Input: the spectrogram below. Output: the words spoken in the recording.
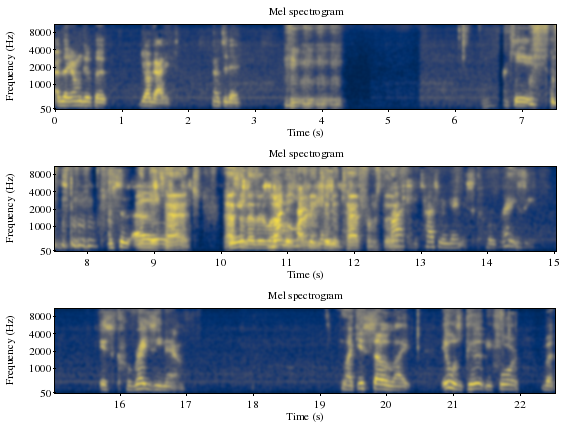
I'll be like, I don't give a fuck. Y'all got it. Not today. I can't. I'm too old. detach. That's Yeah, another level, learning to detach from stuff. My detachment game is crazy. It's crazy now. Like it's so like it was good before, but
